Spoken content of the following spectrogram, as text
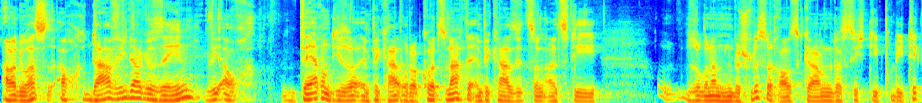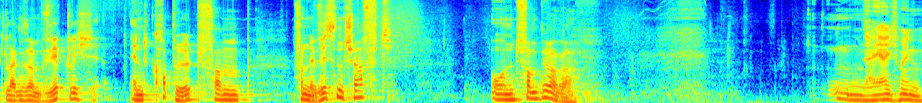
Aber du hast auch da wieder gesehen, wie auch während dieser MPK oder kurz nach der MPK-Sitzung, als die sogenannten Beschlüsse rauskamen, dass sich die Politik langsam wirklich entkoppelt vom, von der Wissenschaft und vom Bürger. Naja, ich meine,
